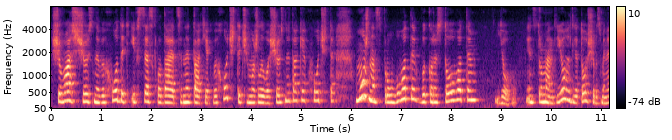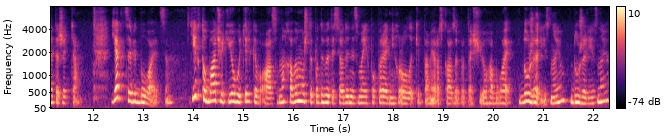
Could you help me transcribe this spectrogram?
що у вас щось не виходить і все складається не так, як ви хочете, чи, можливо, щось не так, як хочете, можна спробувати використовувати йогу, інструмент йоги для того, щоб змінити життя. Як це відбувається? Ті, хто бачать йогу тільки в асанах, а ви можете подивитися один із моїх попередніх роликів, там я розказую про те, що йога буває дуже різною, дуже різною.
